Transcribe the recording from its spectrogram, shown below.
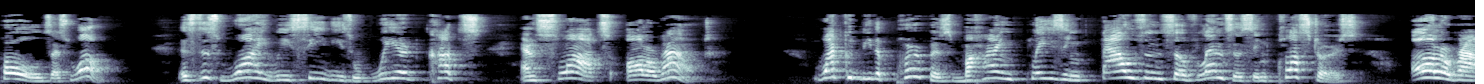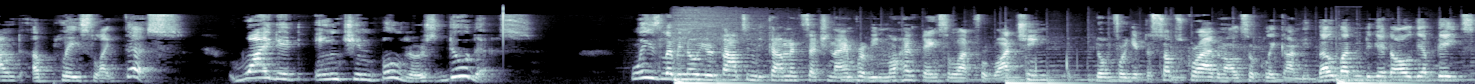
holes as well. Is this why we see these weird cuts and slots all around? What could be the purpose behind placing thousands of lenses in clusters all around a place like this? Why did ancient builders do this? Please let me know your thoughts in the comment section. I am Praveen Mohan. Thanks a lot for watching. Don't forget to subscribe and also click on the bell button to get all the updates.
